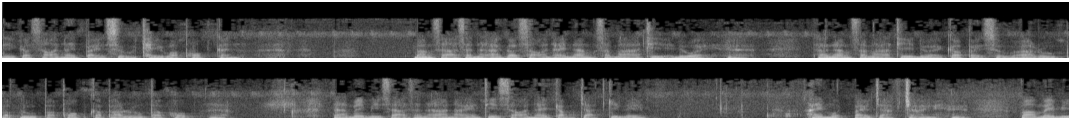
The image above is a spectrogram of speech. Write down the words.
นี่ก็สอนให้ไปสู่เทวภพกัน บางศาสนาก็สอนให้นั่งสมาธิด้วย ถ้านั่งสมาธิด้วยก็ไปสู่อรูปรูปภพกับอรูปภพแต่ไม่มีศาสนาไหนที่สอนให้กำจัดกิเลสให้หมดไปจากใจ เพราะไม่มี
